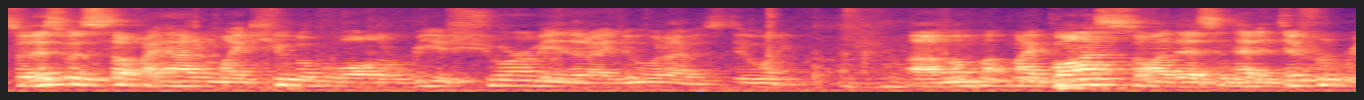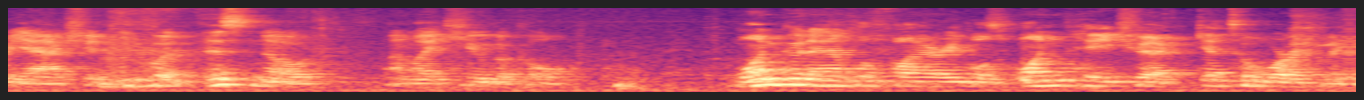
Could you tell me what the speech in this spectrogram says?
So this was stuff I had in my cubicle wall to reassure me that I knew what I was doing. Um, my, my boss saw this and had a different reaction. He put this note on my cubicle. One good amplifier equals one paycheck. Get to work, and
